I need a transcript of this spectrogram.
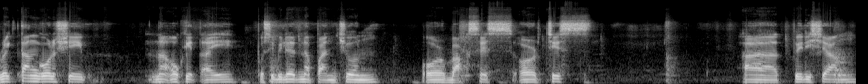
rectangle shape na okit ay posibilidad na pansyon or boxes or chest at pwede siyang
